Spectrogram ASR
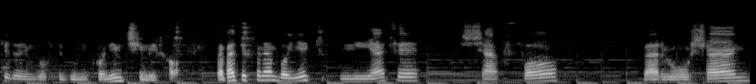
که داریم گفتگو می‌کنیم چی می‌خوام؟ و بعد بتونم با یک نیت شفاف و روشن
